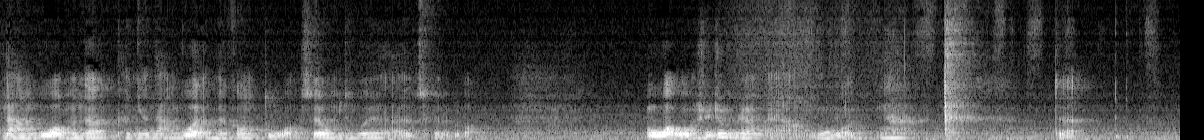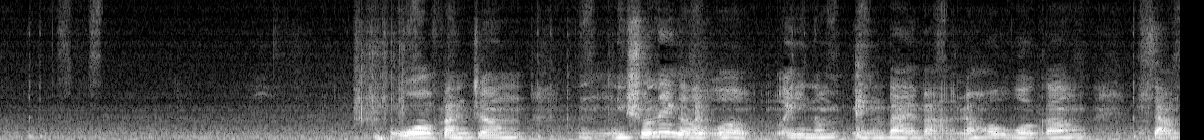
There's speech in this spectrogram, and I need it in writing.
难过吗？那肯定难过也会更多，所以我们就会越来越脆弱。我我是这么认为啊，我 对。我反正，嗯，你说那个我我也能明白吧。然后我刚想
